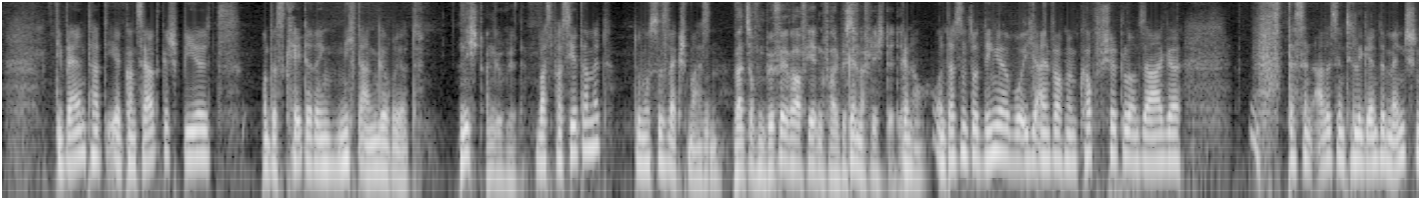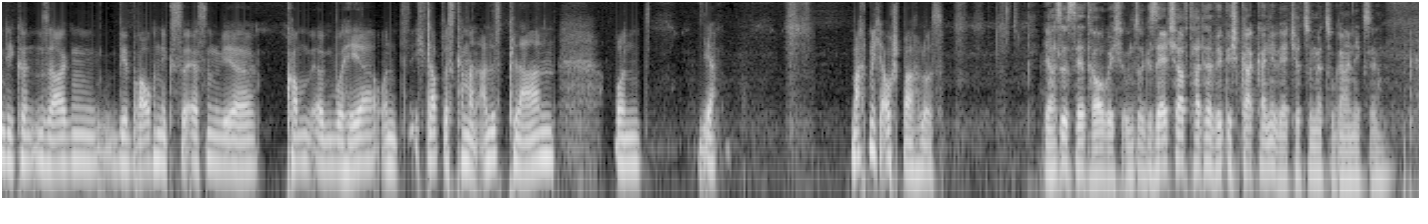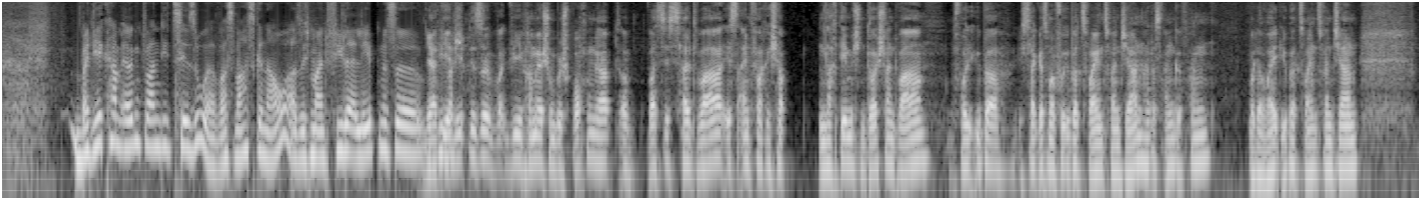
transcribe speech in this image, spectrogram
Die Band hat ihr Konzert gespielt und das Catering nicht angerührt. Nicht angerührt. Was passiert damit? Du musst es wegschmeißen. Wenn es auf dem Buffet war, auf jeden Fall, bist genau, du verpflichtet. Ja. Genau. Und das sind so Dinge, wo ich einfach mit dem Kopf schüttel und sage, das sind alles intelligente Menschen, die könnten sagen, wir brauchen nichts zu essen, wir kommen irgendwo her. Und ich glaube, das kann man alles planen. Und ja, macht mich auch sprachlos. Ja, es ist sehr traurig. Unsere Gesellschaft hat ja wirklich gar keine Wertschätzung mehr zu gar nichts. Ja. Bei dir kam irgendwann die Zäsur. Was war es genau? Also ich meine, viele Erlebnisse. Ja, die Erlebnisse, wir haben ja schon besprochen gehabt. Was es halt war, ist einfach, ich habe, nachdem ich in Deutschland war, vor über, ich sage jetzt mal vor über 22 Jahren hat es angefangen, oder weit über 22 Jahren,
